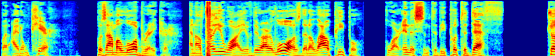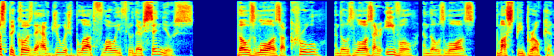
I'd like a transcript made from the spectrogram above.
but I don't care because I'm a lawbreaker. And I'll tell you why. If there are laws that allow people who are innocent to be put to death just because they have Jewish blood flowing through their sinews, those laws are cruel and those laws are evil and those laws must be broken.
